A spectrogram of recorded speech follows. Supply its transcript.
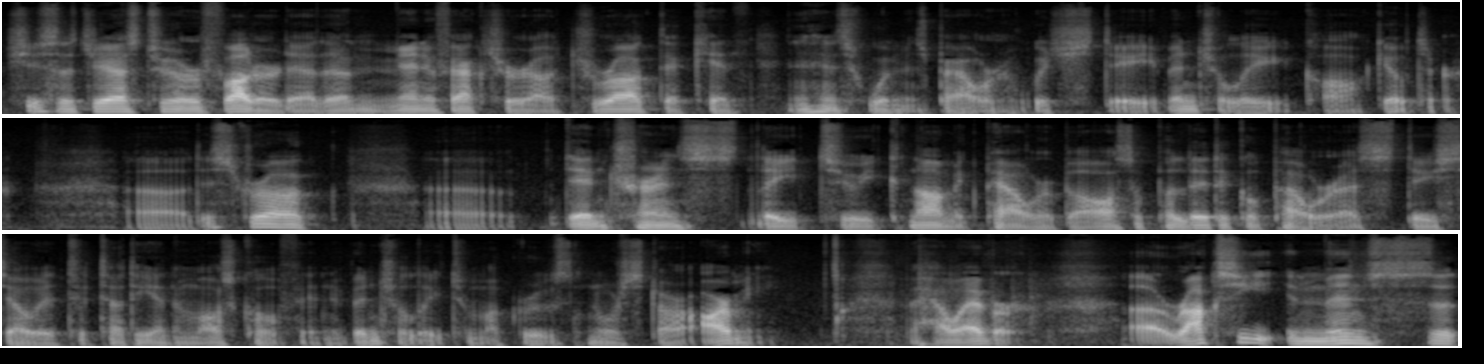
She suggests to her father that they manufacture a drug that can enhance women's power, which they eventually call Glitter. Uh, this drug uh, then translate to economic power, but also political power as they sell it to Tatiana Moskov and eventually to Margot's North Star Army. But however, uh, Roxy immensely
